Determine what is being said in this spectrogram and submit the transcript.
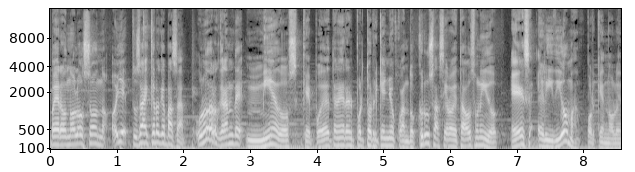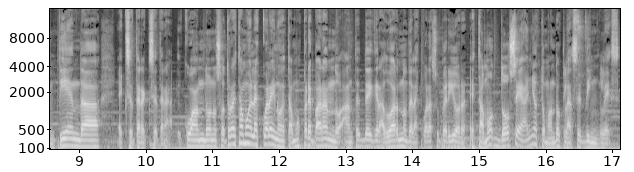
pero no lo son. Oye, ¿tú sabes qué es lo que pasa? Uno de los grandes miedos que puede tener el puertorriqueño cuando cruza hacia los Estados Unidos es el idioma, porque no lo entienda, etcétera, etcétera. Cuando nosotros estamos en la escuela y nos estamos preparando antes de graduarnos de la escuela superior, estamos 12 años tomando clases de inglés.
